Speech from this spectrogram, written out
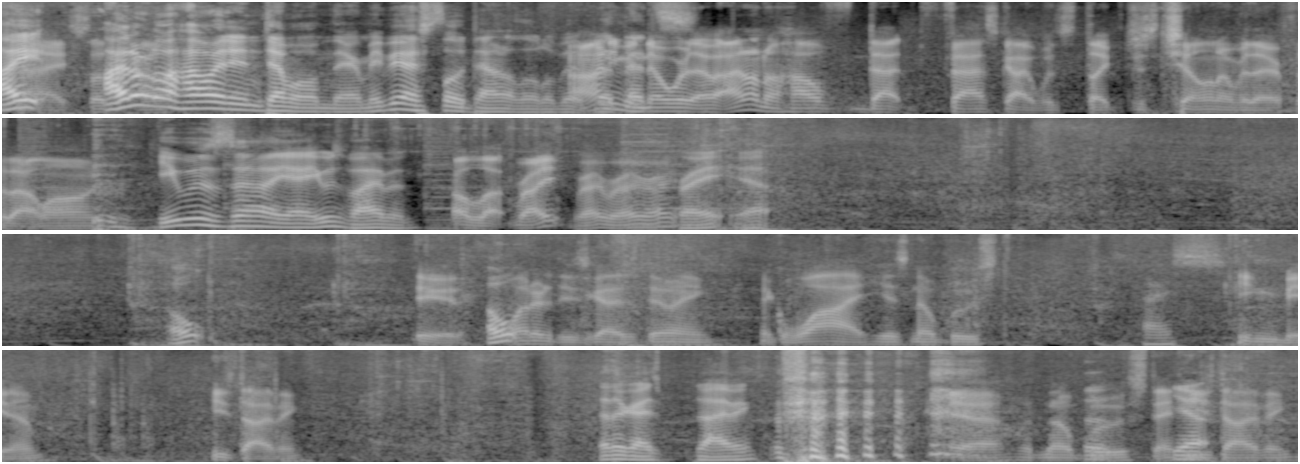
I Nice, I don't go. know how I didn't demo him there. Maybe I slowed down a little bit. I don't even know where that. I don't know how that fast guy was like just chilling over there for that long. he was. Uh, yeah, he was vibing. oh, right, right, right, right. Right. Yeah. Oh, Dude, Oh. what are these guys doing? Like, why? He has no boost. nice. He can beat him. He's diving. The other guy's diving. Yeah, with no The- boost, and yeah. he's diving.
